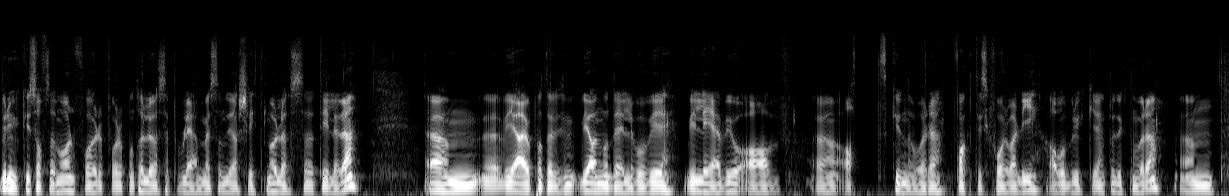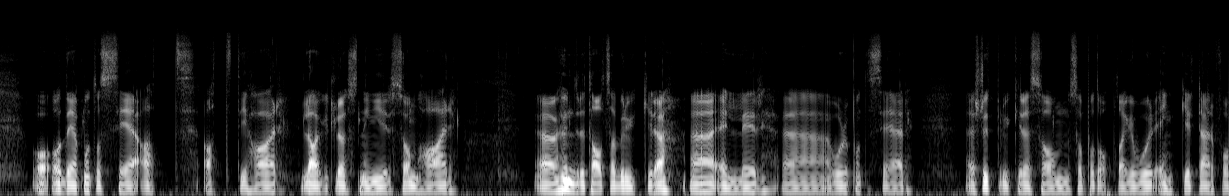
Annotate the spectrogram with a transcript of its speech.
bruker softwaren vår for, for å løse problemer som de har slitt med å løse tidligere. Um, vi, er jo på liksom, vi har en modell hvor vi, vi lever jo av uh, at kundene våre faktisk får verdi av å bruke produktene våre. Um, og, og, det å se at, at de har laget løsninger som har uh, hundretalls av brukere, uh, eller uh, hvor du på en måte ser sluttbrukere som, som, på en måte oppdager hvor enkelt det er å få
